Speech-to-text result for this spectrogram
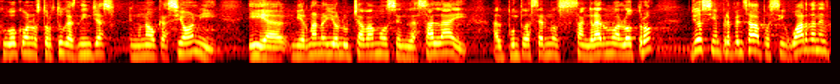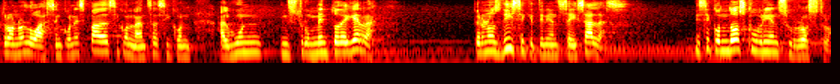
jugó con los tortugas ninjas en una ocasión y, ah, mi hermano y yo luchábamos en la sala y al punto de hacernos sangrar uno al otro, yo siempre pensaba, pues si guardan el trono lo hacen con espadas y con lanzas y con algún instrumento de guerra. Pero nos dice que tenían seis alas. Dice, con dos cubrían su rostro,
